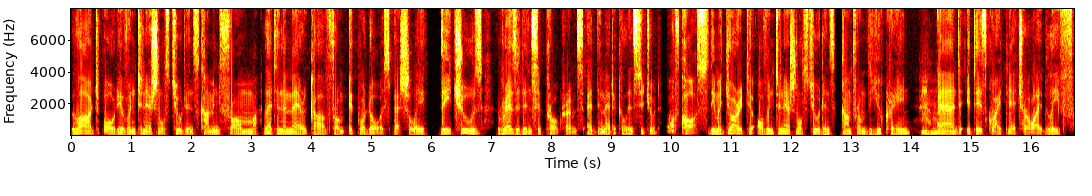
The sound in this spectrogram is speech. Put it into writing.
large body of international students coming from Latin America, from Ecuador especially. They choose residency programs at the Medical Institute. Of course, the majority of international students come from the Ukraine, mm-hmm. and it is quite natural, I believe.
